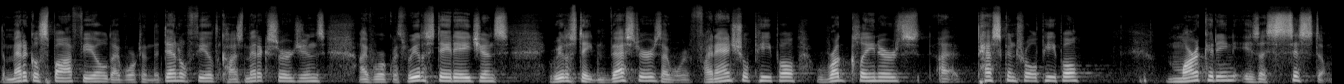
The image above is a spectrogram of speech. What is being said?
the medical spa field, I've worked in the dental field, cosmetic surgeons, I've worked with real estate agents, real estate investors, I've worked with financial people, rug cleaners, uh, pest control people. Marketing is a system,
